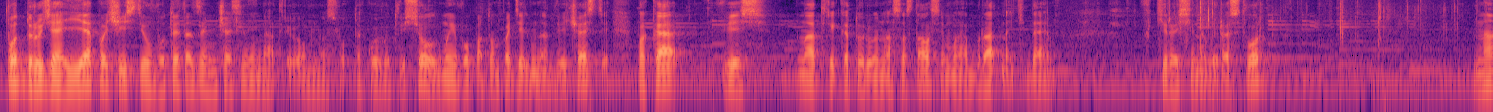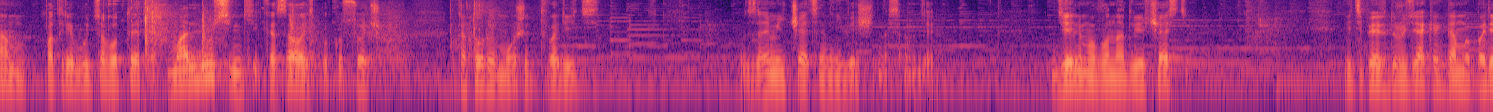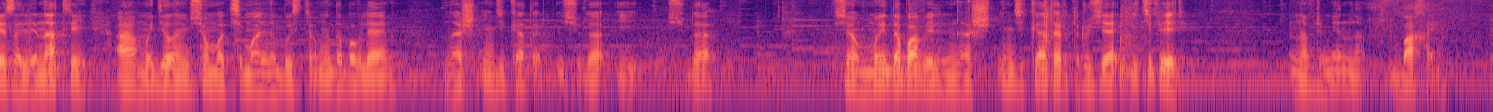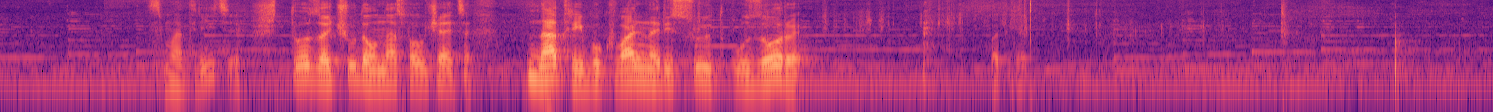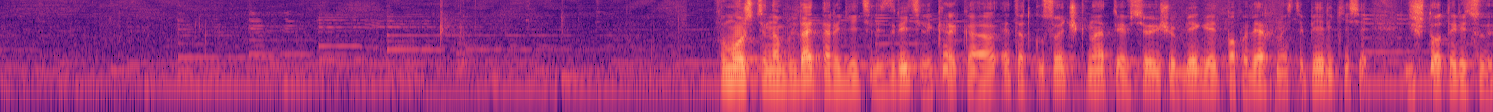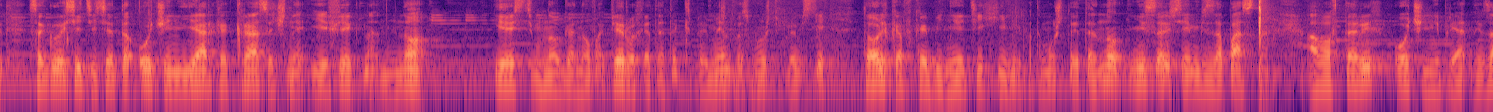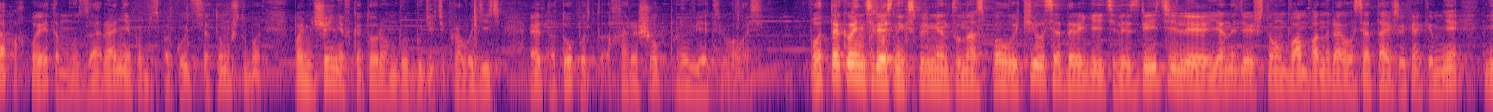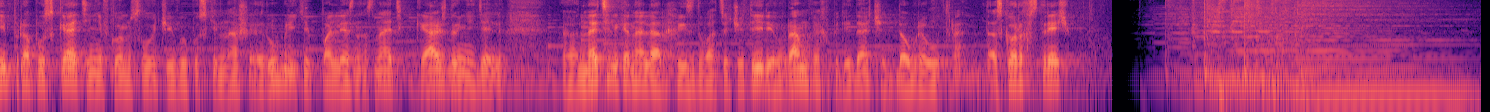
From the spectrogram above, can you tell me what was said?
Вот, друзья, я почистил вот этот замечательный натрий. Он у нас вот такой вот веселый. Мы его потом поделим на две части. Пока весь натрий, который у нас остался, мы обратно кидаем в керосиновый раствор нам потребуется вот этот малюсенький, казалось бы, кусочек, который может творить замечательные вещи на самом деле. Делим его на две части. И теперь, друзья, когда мы порезали натрий, а мы делаем все максимально быстро. Мы добавляем наш индикатор и сюда, и сюда. Все, мы добавили наш индикатор, друзья. И теперь одновременно бахаем. Смотрите, что за чудо у нас получается. Натрий буквально рисует узоры. Поджигай. Вы можете наблюдать, дорогие телезрители, как а, этот кусочек натрия все еще бегает по поверхности перекиси и что-то рисует. Согласитесь, это очень ярко, красочно и эффектно, но есть много но. Во-первых, этот эксперимент вы сможете провести только в кабинете химии, потому что это ну, не совсем безопасно. А во-вторых, очень неприятный запах, поэтому заранее побеспокойтесь о том, чтобы помещение, в котором вы будете проводить этот опыт, хорошо проветривалось. Вот такой интересный эксперимент у нас получился, дорогие телезрители. Я надеюсь, что он вам понравился так же, как и мне. Не пропускайте ни в коем случае выпуски нашей рубрики «Полезно знать» каждую неделю э, на телеканале Архиз 24 в рамках передачи «Доброе утро». До скорых встреч!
